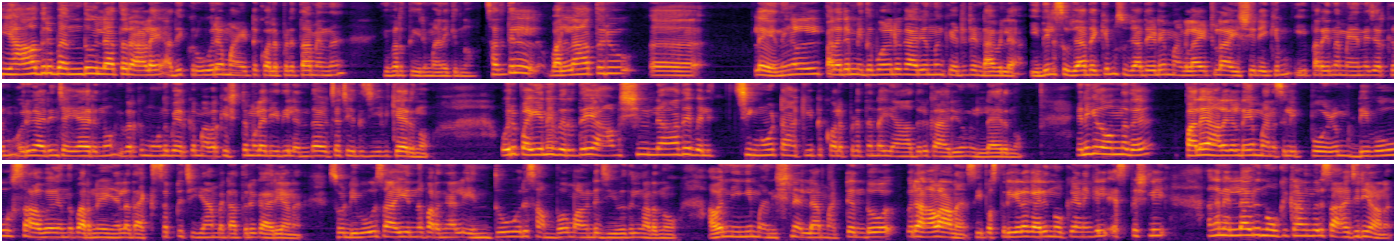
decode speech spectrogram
യാതൊരു ബന്ധവുമില്ലാത്ത ഒരാളെ അതിക്രൂരമായിട്ട് കൊലപ്പെടുത്താമെന്ന് ഇവർ തീരുമാനിക്കുന്നു. സത്യത്തിൽ വല്ലാത്തൊരു അല്ലേ നിങ്ങൾ പലരും ഇതുപോലൊരു കാര്യമൊന്നും കേട്ടിട്ടുണ്ടാവില്ല. ഇതിൽ സുജാതയ്ക്കും സുജാതയുടെയും മകളായിട്ടുള്ള ഐശ്വര്യയ്ക്കും ഈ പറയുന്ന മാനേജർക്കും ഒരു കാര്യം ചെയ്യായിരുന്നു. ഇവർക്ക് മൂന്ന് പേർക്കും അവർക്ക് ഇഷ്ടമുള്ള രീതിയിൽ എന്താ വെച്ചാൽ ചെയ്ത് ജീവിക്കായിരുന്നു. ഒരു പയ്യനെ വെറുതെ ആവശ്യമില്ലാതെ വലിച്ചിങ്ങോട്ടാക്കിയിട്ട് കൊലപ്പെടുത്തേണ്ട യാതൊരു കാര്യവും ഇല്ലായിരുന്നു. എനിക്ക് തോന്നുന്നത് പല ആളുകളുടെയും മനസ്സിൽ ഇപ്പോഴും ഡിവോഴ്സ് ആവുക എന്ന് പറഞ്ഞു കഴിഞ്ഞാൽ അത് അക്സെപ്റ്റ് ചെയ്യാൻ പറ്റാത്തൊരു കാര്യമാണ്. സോ ഡിവോഴ്സ് ആയി എന്ന് പറഞ്ഞാൽ എന്തോ ഒരു സംഭവം അവന്റെ ജീവിതത്തിൽ നടന്നു. അവൻ ഇനി മനുഷ്യനല്ല മറ്റെന്തോ ഒരാളാണ്. ഇപ്പോൾ സ്ത്രീയുടെ കാര്യം നോക്കുകയാണെങ്കിൽ എസ്പെഷ്യലി അങ്ങനെ എല്ലാവരും നോക്കിക്കാണുന്ന ഒരു സാഹചര്യമാണ്.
